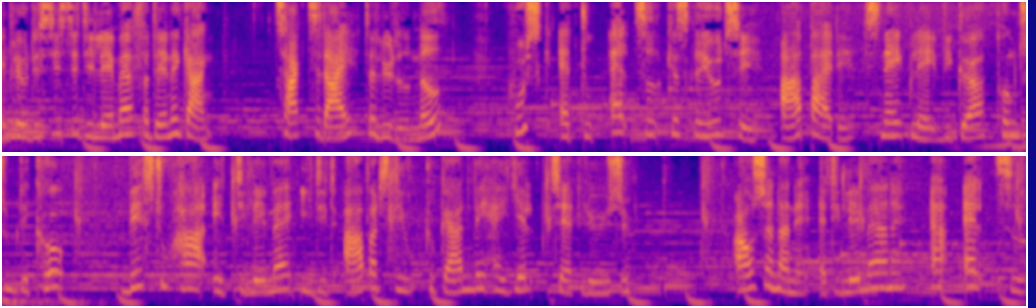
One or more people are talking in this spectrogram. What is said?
Det blev det sidste dilemma for denne gang. Tak til dig, der lyttede med. Husk, at du altid kan skrive til arbejde hvis du har et dilemma i dit arbejdsliv, du gerne vil have hjælp til at løse. Afsenderne af dilemmaerne er altid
